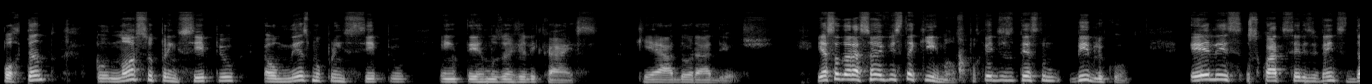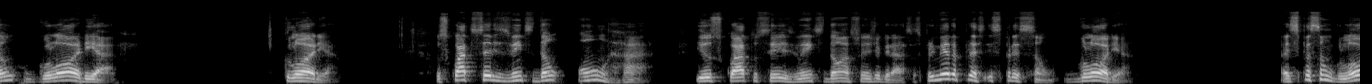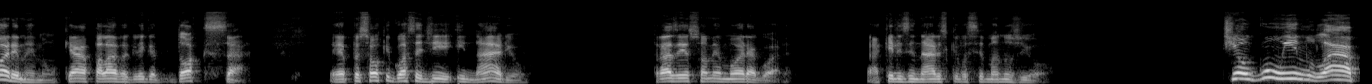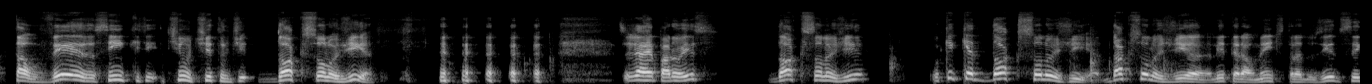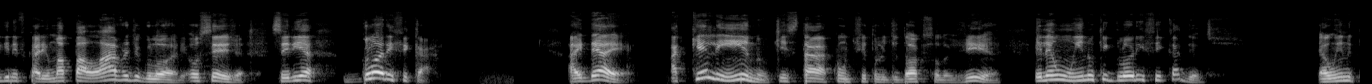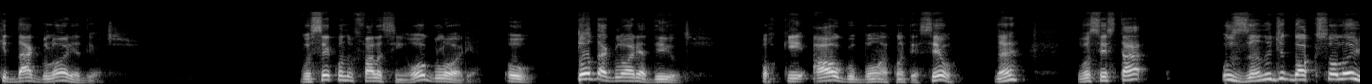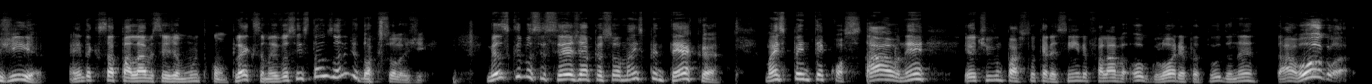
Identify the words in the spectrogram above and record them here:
Portanto, o nosso princípio é o mesmo princípio em termos angelicais, que é adorar a Deus. E essa adoração é vista aqui, irmãos, porque diz o texto bíblico: eles, os quatro seres viventes, dão glória. Glória. Os quatro seres viventes dão honra. E os quatro seres viventes dão ações de graças. Primeira expressão, glória. A expressão glória, meu irmão, que é a palavra grega doxa, é o pessoal que gosta de inário, traz aí a sua memória agora. Aqueles inários que você manuseou. Tinha algum hino lá, talvez, assim, que tinha o título de doxologia? Você já reparou isso? Doxologia. O que, que é doxologia? Doxologia, literalmente traduzido, significaria uma palavra de glória, ou seja, seria glorificar. A ideia é, aquele hino que está com o título de doxologia, ele é um hino que glorifica a Deus. É um hino que dá glória a Deus. Você, quando fala assim, ô oh, glória, ou toda glória a Deus, porque algo bom aconteceu, né? Você está usando de doxologia. Ainda que essa palavra seja muito complexa, mas você está usando de doxologia. Mesmo que você seja a pessoa mais penteca, mais pentecostal, né? Eu tive um pastor que era assim, ele falava, ô oh, glória para tudo, né? Tá, ô oh, glória!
